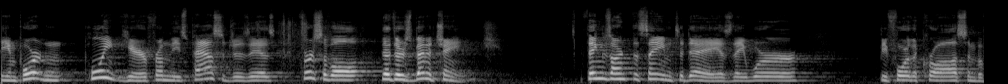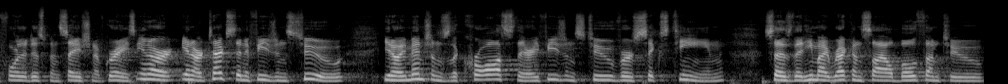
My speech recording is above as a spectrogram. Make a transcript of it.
The important point here from these passages is, first of all, that there's been a change. Things aren't the same today as they were before the cross and before the dispensation of grace. In our, in our text in Ephesians 2, you know, he mentions the cross there. Ephesians 2, verse 16 says that he might reconcile both unto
